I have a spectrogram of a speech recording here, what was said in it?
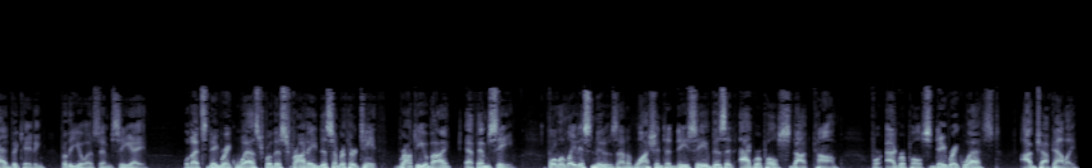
advocating for the USMCA. Well, that's Daybreak West for this Friday, December 13th, brought to you by FMC. For the latest news out of Washington, D.C., visit agripulse.com. For AgriPulse Daybreak West, I'm Jeff Nalley.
